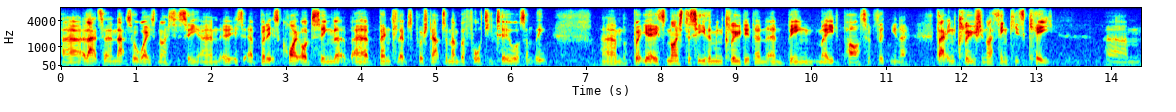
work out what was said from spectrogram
Uh, that's and that's always nice to see. And it's uh, but it's quite odd seeing that uh, pushed out to number 42 or something. Um, but yeah, it's nice to see them included and, and being made part of the you know that inclusion. I think is key. Um,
